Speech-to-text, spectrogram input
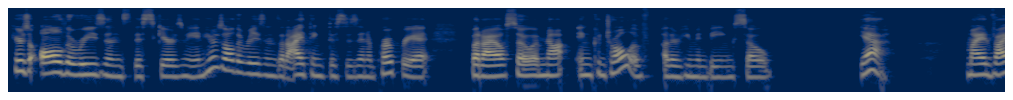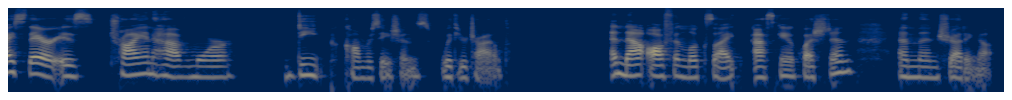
here's all the reasons this scares me. And here's all the reasons that I think this is inappropriate but I also am not in control of other human beings. So, yeah, my advice there is try and have more deep conversations with your child. And that often looks like asking a question and then shutting up.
